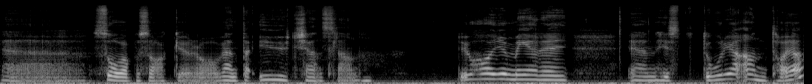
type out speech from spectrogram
eh, sova på saker och vänta ut känslan. Du har ju med dig en historia, antar jag,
